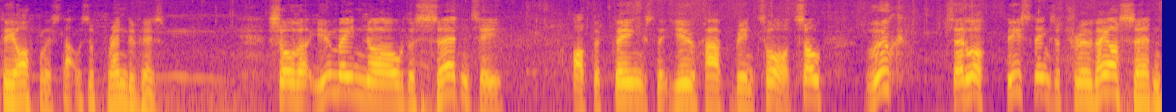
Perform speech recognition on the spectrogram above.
Theophilus, that was a friend of his, so that you may know the certainty of the things that you have been taught. So Luke said, Look, these things are true, they are certain,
